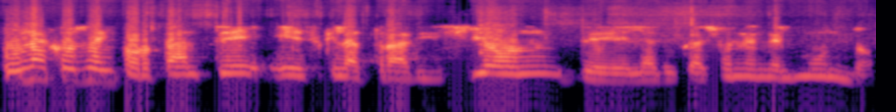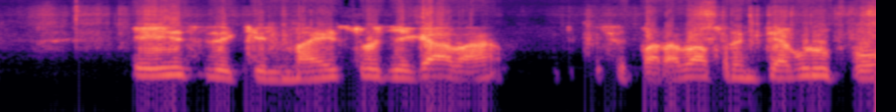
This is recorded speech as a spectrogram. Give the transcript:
Una cosa importante es que la tradición de la educación en el mundo es de que el maestro llegaba, se paraba frente a grupo,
